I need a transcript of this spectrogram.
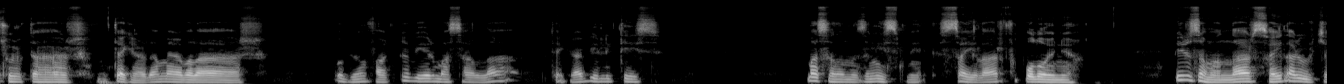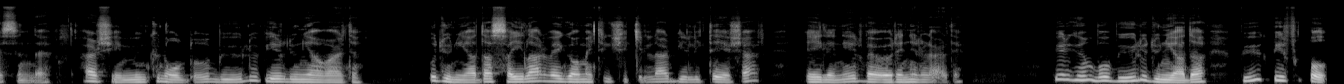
çocuklar, tekrardan merhabalar. Bugün farklı bir masalla tekrar birlikteyiz. Masalımızın ismi Sayılar Futbol Oynuyor. Bir zamanlar sayılar ülkesinde her şeyin mümkün olduğu büyülü bir dünya vardı. Bu dünyada sayılar ve geometrik şekiller birlikte yaşar, eğlenir ve öğrenirlerdi. Bir gün bu büyülü dünyada büyük bir futbol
